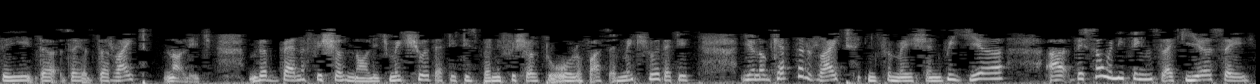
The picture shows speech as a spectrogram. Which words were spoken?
the, the, the, the right knowledge, the beneficial knowledge. Make sure that it is beneficial to all of us and make sure that it, you know, get the right information. We hear, uh, there's so many things like hearsay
